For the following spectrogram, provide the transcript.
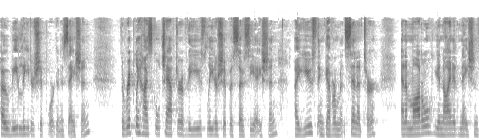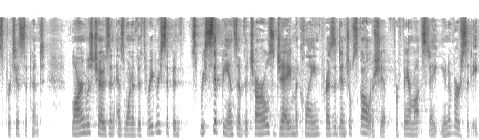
HOBY Leadership Organization, the Ripley High School chapter of the Youth Leadership Association, a youth and government senator, and a Model United Nations participant. Lauren was chosen as one of the three recipients, recipients of the Charles J. McLean Presidential Scholarship for Fairmont State University,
